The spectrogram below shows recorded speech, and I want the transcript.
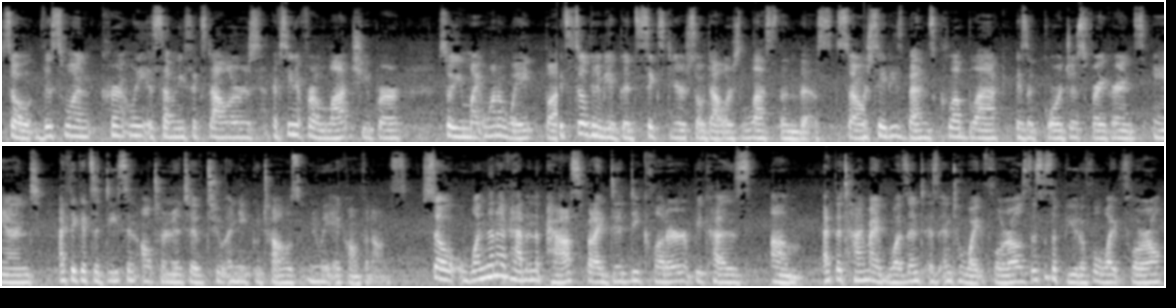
So this one currently is $76. I've seen it for a lot cheaper. So you might want to wait, but it's still going to be a good 60 or so dollars less than this. So Mercedes-Benz Club Black is a gorgeous fragrance and I think it's a decent alternative to Annick Goutal's Nuit et Confidences. So one that I've had in the past, but I did declutter because um, at the time I wasn't as into white florals. This is a beautiful white floral.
